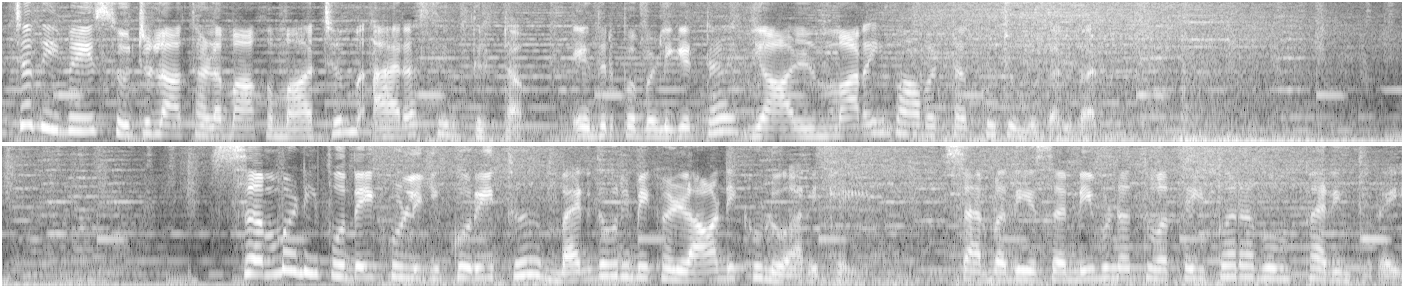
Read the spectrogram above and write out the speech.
கச்சதீவை சுற்றுலா தளமாக மாற்றும் அரசின் திட்டம். எதிர்ப்பு வெளியிட்ட யாழ் மறைமாவட்ட குற்று முதல்வர் செம்மணி புதைக்குழி குறித்து மனித உரிமைகள் ஆணைக்குழு அறிக்கை. சர்வதேச நிபுணத்துவத்தை பெறவும் பரிந்துரை.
